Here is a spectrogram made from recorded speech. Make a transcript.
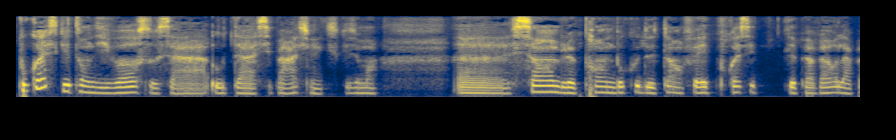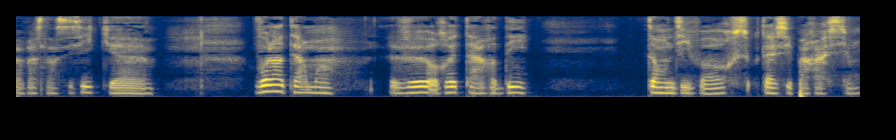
Pourquoi est-ce que ton divorce ou, ça, ou ta séparation, excuse-moi, euh, semble prendre beaucoup de temps en fait? Pourquoi c'est le pervers ou la perverse narcissique euh, volontairement veut retarder ton divorce ou ta séparation?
